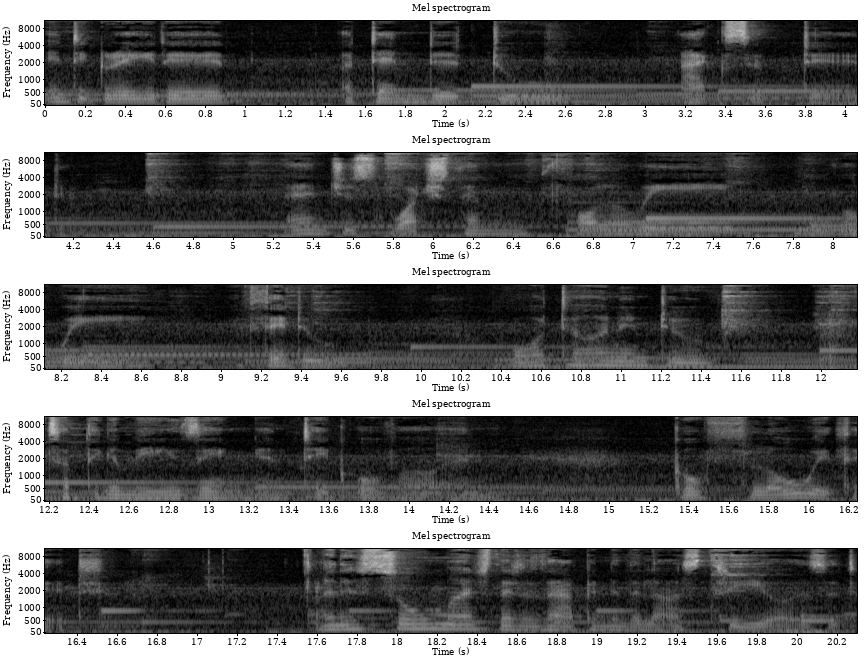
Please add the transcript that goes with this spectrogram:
integrated, attended to, accepted, and just watch them fall away, move away. If they do, or turn into something amazing and take over and go flow with it. And there's so much that has happened in the last three years that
